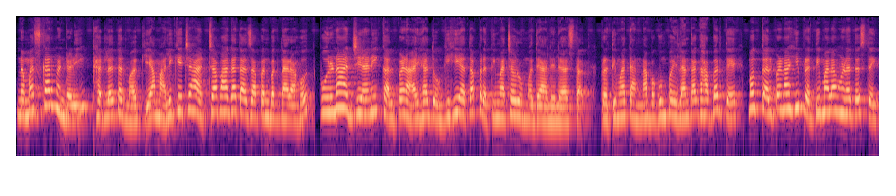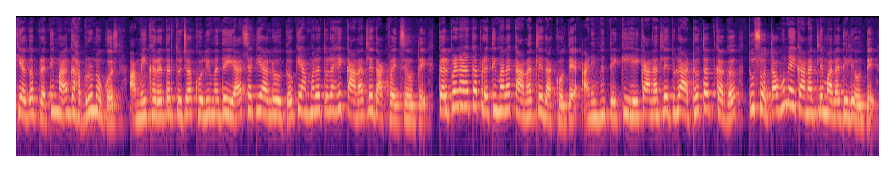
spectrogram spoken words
नमस्कार मंडळी ठरलं तर मग या मालिकेच्या आजच्या भागात आज आपण बघणार आहोत पूर्ण आजी आणि कल्पना ह्या दोघीही आता प्रतिमाच्या रूममध्ये आलेल्या असतात. प्रतिमा त्यांना बघून पहिल्यांदा घाबरते. मग कल्पना ही प्रतिमाला म्हणत असते की अगं प्रतिमा घाबरू नकोस. आम्ही खरं तर तुझ्या खोलीमध्ये यासाठी आलो होतो की आम्हाला तुला हे कानातले दाखवायचे होते. कल्पना आता प्रतिमाला कानातले दाखवते आणि म्हणते की हे कानातले तुला आठवतात का ग? तू स्वतःहून हे कानातले मला दिले होते.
